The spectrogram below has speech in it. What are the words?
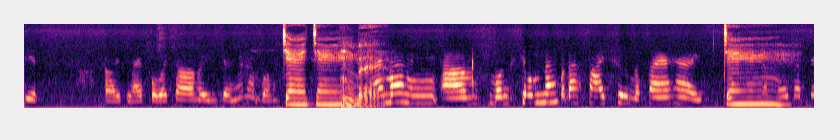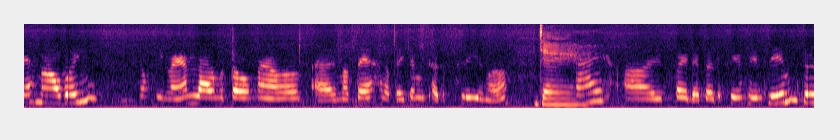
ជាតិ ដោយបន្លែពុកឲ្យតងអីអញ្ចឹងណាបងចាចាហើយមកនឹងមុនខ្ញុំហ្នឹងផ្ដាសាយឈឺមួយសាហើយចាពេលទៅផ្ទះមកវិញចុះពីឡានឡើងម៉ូតូមកមកផ្ទះដល់ពេលចឹងមិនត្រូវទៅភ្លៀងហ៎ចាតែហើយពេលដែលទៅទៅភ្លៀងភ្លៀងភ្លៀងគឺ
